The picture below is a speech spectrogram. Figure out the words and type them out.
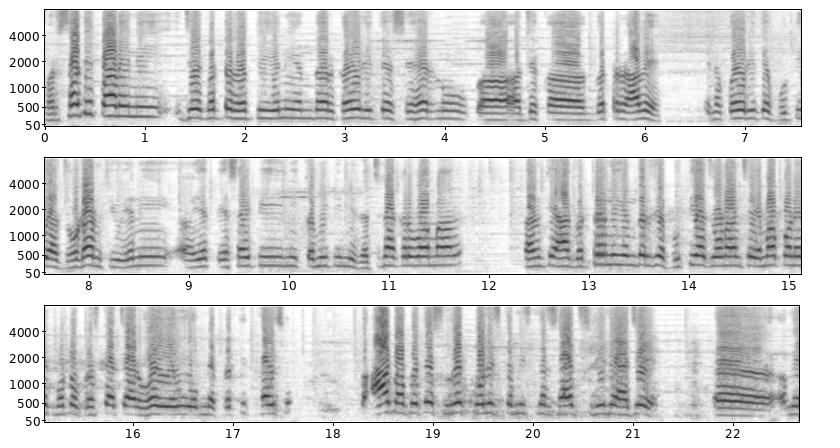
વરસાદી પાણીની જે ગટર હતી, એની અંદર કઈ રીતે શહેરનું જે ગટર આવે એને કઈ રીતે ભૂતિયા જોડાણ થયું, એની એક એસઆઈટીની કમિટીની રચના કરવામાં આવે. કારણ કે આ ગટરની અંદર જે ભૂતિયા જોડાણ છે, એમાં પણ એક મોટો ભ્રષ્ટાચાર હોય એવું અમને પ્રતીત થાય છે. તો આ બાબતે સુરત પોલીસ કમિશનર સાહેબ શ્રીને આજે અમે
